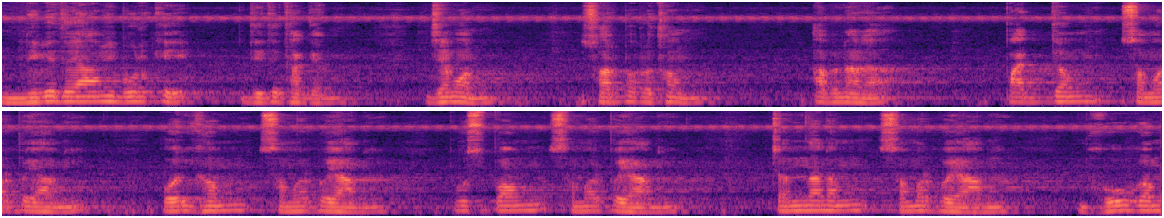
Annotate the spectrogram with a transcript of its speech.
নিবেদয়ামি বলকে দিতে থাকেন। যেমন, সর্বপ্রথম আপনারা পাদ্যম সমর্পয়ামি অর্ঘ্যম সমর্পয়ামি পুষ্পম সমর্পয়ামি চন্দনম সমর্পয়ামি ভোগম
